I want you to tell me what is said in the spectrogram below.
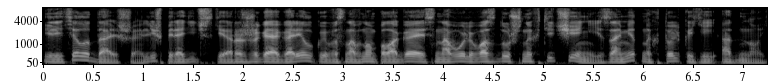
и летела дальше, лишь периодически разжигая горелку и в основном полагаясь на волю воздушных течений, заметных только ей одной.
